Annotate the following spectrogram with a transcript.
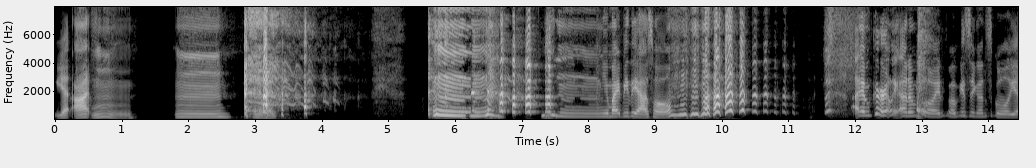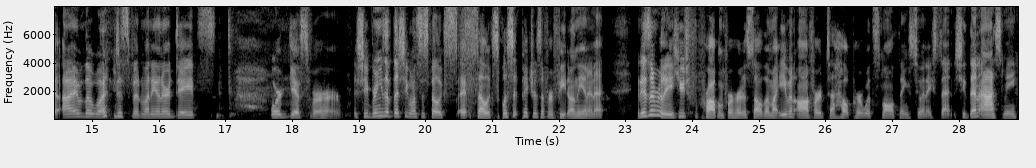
Yet I, mm, mm. Anyways, Mm. Mm, you might be the asshole. I am currently unemployed, focusing on school. Yet I am the one to spend money on her dates or gifts for her. She brings up that she wants to spell ex- eh, sell explicit pictures of her feet on the internet. It isn't really a huge problem for her to sell them. I even offered to help her with small things to an extent. She then asked me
